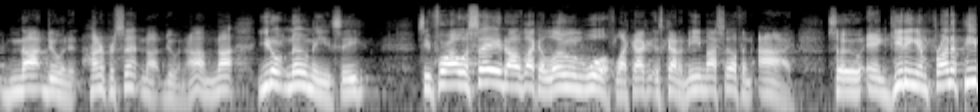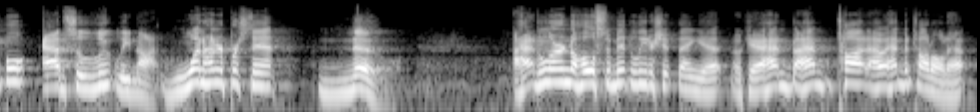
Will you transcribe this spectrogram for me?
Not doing it. 100% not doing it. I'm not, you don't know me, see? See, before I was saved, I was like a lone wolf. Like I, it's kind of me, myself, and I. So, and getting in front of people, absolutely not. 100% no. I hadn't learned the whole submit to leadership thing yet. Okay, I hadn't, I hadn't taught, I hadn't been taught all that.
